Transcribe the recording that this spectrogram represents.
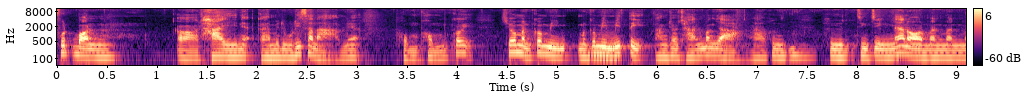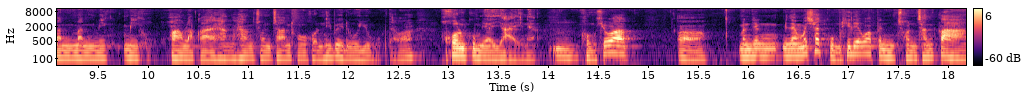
ฟุตบอลเอ่อ ไทยเนี่ยการไปดูที่สนามเนี่ยผมผมก็คิดว่ามันก็มีมันก็มีมิติทางชนชั้นบางอย่างนะครับคือคือจริง ๆ แน่นอนมันมันมันมันมีมีความหลากหลายทางทางชนชั้นของคนที่ไปดูอยู่ แต่ว่าคนกลุ่มใหญ่ๆเนี่ยผมคิดว่าเอ่อมันยังมันยังไม่ใช่กลุ่มที่เรียกว่าเป็นชนชั้นกลาง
